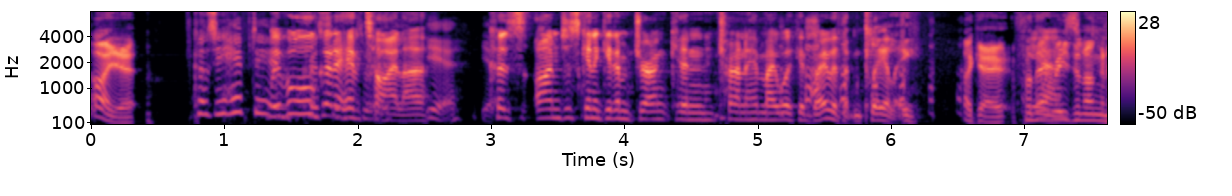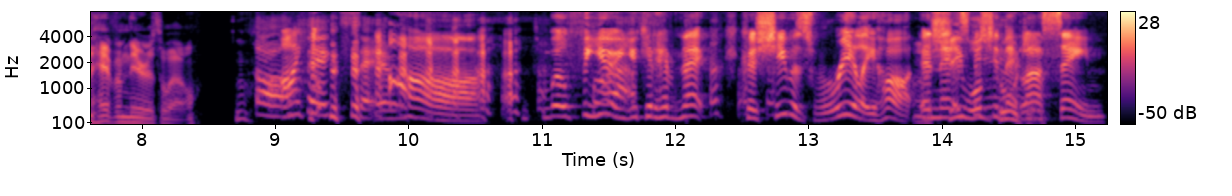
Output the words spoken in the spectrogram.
Oh yeah. Because you have to have We've all got to have Tyler. Yeah. yeah. Because I'm just going to get him drunk and trying to have my wicked way with him, clearly. Okay, for Yeah. that reason, I'm going to have him there as well. Oh, I thanks, Sam. Oh, well, for you, you could have Nick because she was really hot, oh, and she was especially in that last scene.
